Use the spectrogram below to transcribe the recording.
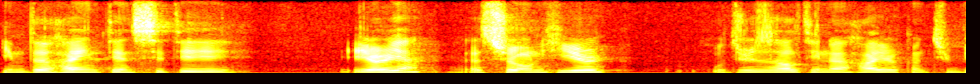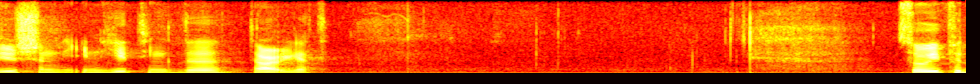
in the high intensity area, as shown here, would result in a higher contribution in hitting the target. So if we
